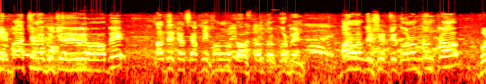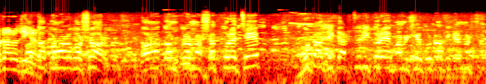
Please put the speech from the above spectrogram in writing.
নির্বাচনে বিজয় হবে তাদের কাছে আপনি ক্ষমতা হস্তান্তর করবেন। বাংলাদেশের যে গণতন্ত্র ভোটার অধিকার গত পনেরো বছর গণতন্ত্র নস্বাত করেছে ভোটাধিকার চুরি করে মানুষের ভোটাধিকার নস্বাত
